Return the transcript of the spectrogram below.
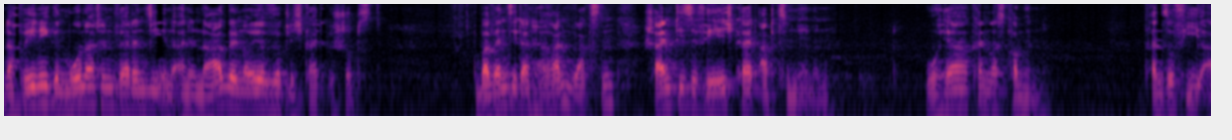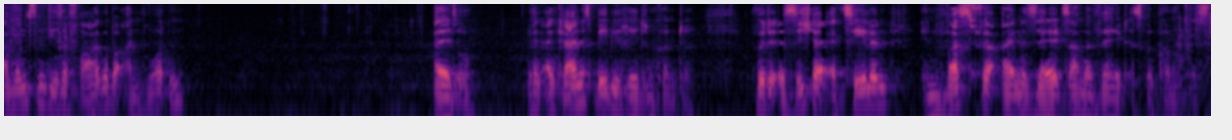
Nach wenigen Monaten werden sie in eine nagelneue Wirklichkeit geschubst. Aber wenn sie dann heranwachsen, scheint diese Fähigkeit abzunehmen. Woher kann das kommen? Kann Sophie Amundsen diese Frage beantworten? Also, wenn ein kleines Baby reden könnte, würde es sicher erzählen, in was für eine seltsame Welt es gekommen ist.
